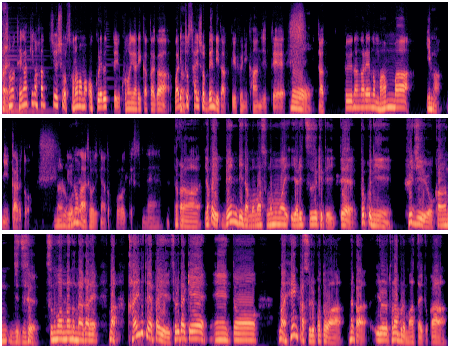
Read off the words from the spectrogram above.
はいそ。の手書きの発注書をそのまま送れるっていうこのやり方が、割と最初便利だっていうふうに感じて、もという流れのまんま、今に至るという。のが正直なところですね。だから、やっぱり便利なままそのままやり続けていて、特に不自由を感じず、そのまんまの流れ。まあ、変えるとやっぱりそれだけ、えっ、と、まあ変化することは、なんかいろいろトラブルもあったりとか、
